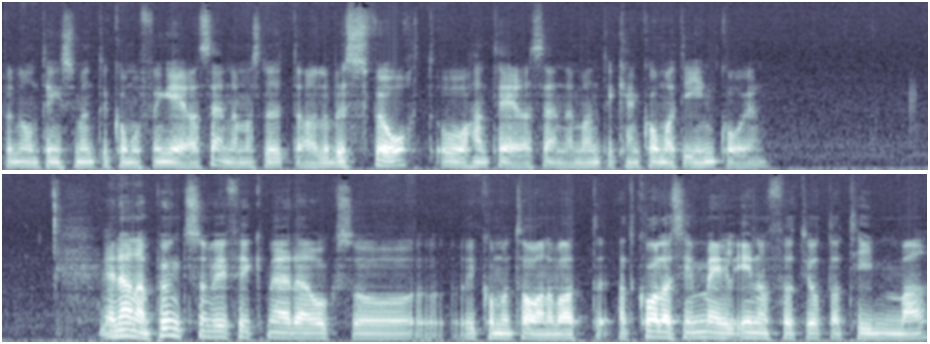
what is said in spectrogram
på någonting som inte kommer att fungera sen när man slutar. Eller blir svårt att hantera sen när man inte kan komma till inkorgen. En mm. annan punkt som vi fick med där också i kommentarerna var att, att kolla sin mail inom 48 timmar.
